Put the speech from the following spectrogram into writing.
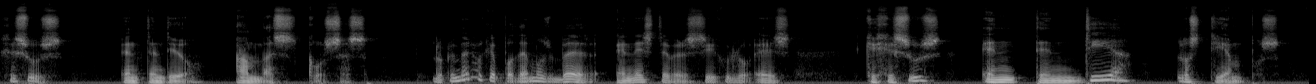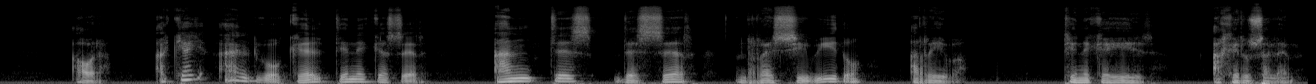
Jesús entendió ambas cosas. Lo primero que podemos ver en este versículo es que Jesús entendía los tiempos. Ahora, aquí hay algo que él tiene que hacer antes de ser recibido arriba. Tiene que ir a Jerusalén.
